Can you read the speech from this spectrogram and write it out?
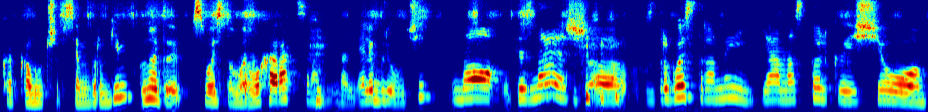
как лучше всем другим. Ну, это свойство моего характера. Да, я люблю учить. Но, ты знаешь, а, с другой стороны, я настолько еще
